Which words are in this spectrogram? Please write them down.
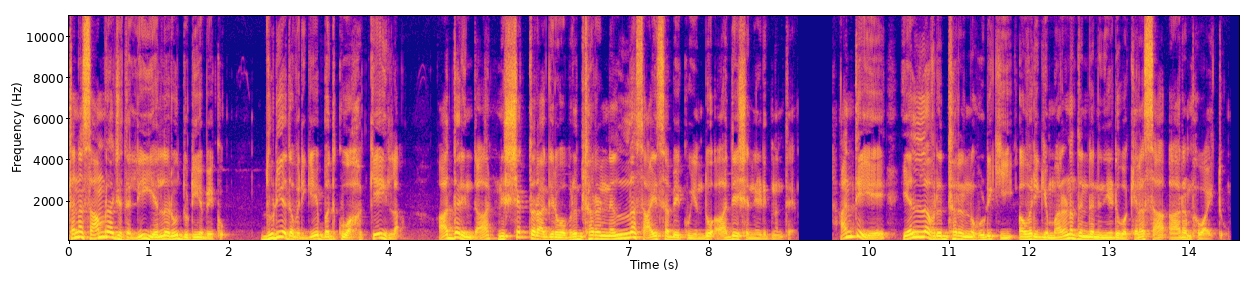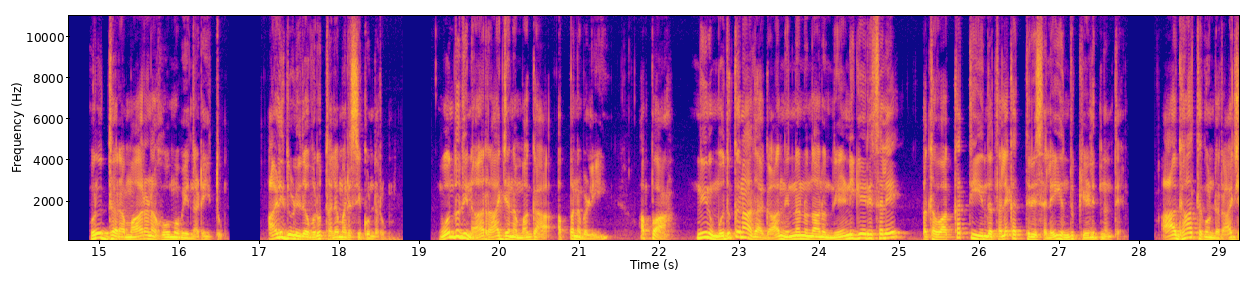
ತನ್ನ ಸಾಮ್ರಾಜ್ಯದಲ್ಲಿ ಎಲ್ಲರೂ ದುಡಿಯಬೇಕು. ದುಡಿಯದವರಿಗೆ ಬದುಕುವ ಹಕ್ಕೇ ಇಲ್ಲ. ಆದ್ದರಿಂದ ನಿಶಕ್ತರಾಗಿರುವ ವೃದ್ಧರನ್ನೆಲ್ಲ ಸಾಯಿಸಬೇಕು ಎಂದು ಆದೇಶ ನೀಡಿದಂತೆ ಅಂತೆಯೇ ಎಲ್ಲ ವೃದ್ಧರನ್ನು ಹುಡುಕಿ ಅವರಿಗೆ ಮರಣದಂಡನೆ ನೀಡುವ ಕೆಲಸ ಆರಂಭವಾಯಿತು. ವೃದ್ಧರ ಮಾರಣ ಹೋಮವೇ ನಡೆಯಿತು. ಅಳಿದುಳಿದವರು ತಲೆಮರೆಸಿಕೊಂಡರು. ಒಂದು ದಿನ ರಾಜನ ಮಗ ಅಪ್ಪನ ಬಳಿ, ಅಪ್ಪ, ನೀನು ಮುದುಕನಾದಾಗ ನಿನ್ನನ್ನು ನಾನು ನೇಣಿಗೇರಿಸಲೇ ಅಥವಾ ಕತ್ತಿಯಿಂದ ತಲೆ ಕತ್ತರಿಸಲೇ ಎಂದು ಕೇಳಿದ್ನಂತೆ. ಆಘಾತಗೊಂಡ ರಾಜ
